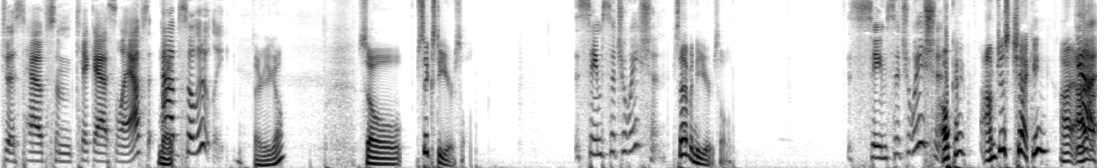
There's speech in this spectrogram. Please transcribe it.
just have some kick ass laughs? Right. Absolutely. There you go. So 60 years old, Same situation. 70 years old. Same situation. Okay. I'm just checking. I, Yeah. I,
